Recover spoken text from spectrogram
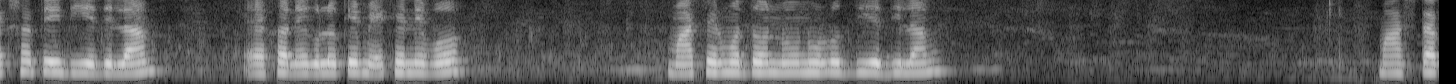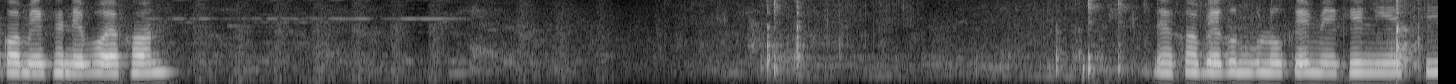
একসাথেই দিয়ে দিলাম। এখন এগুলোকে মেখে নেব। মাছের মতো নুন, হলুদ দিয়ে দিলাম। মাছটাকেও মেখে নেব এখন। দেখো, বেগুনগুলোকে মেখে নিয়েছি।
